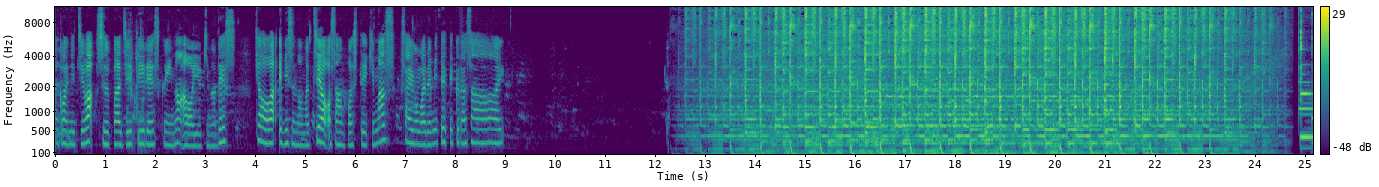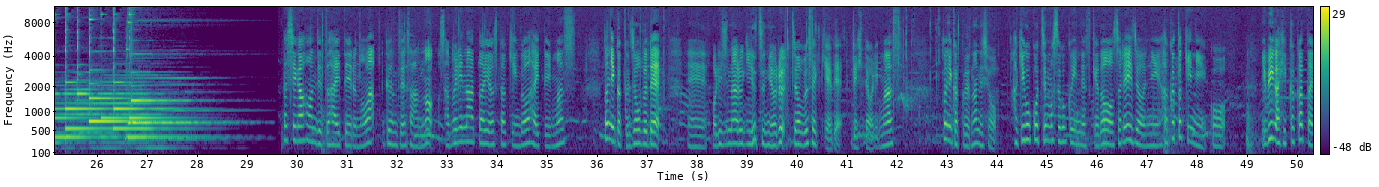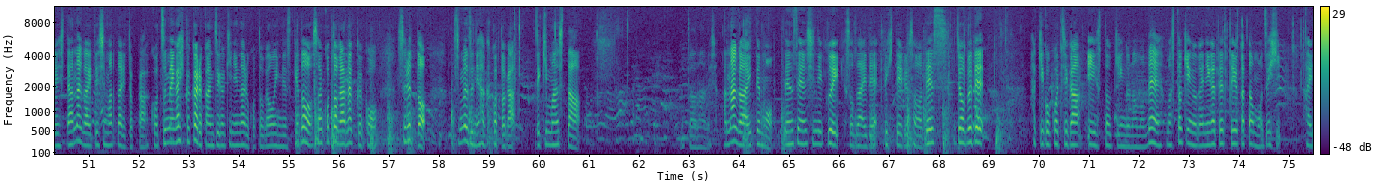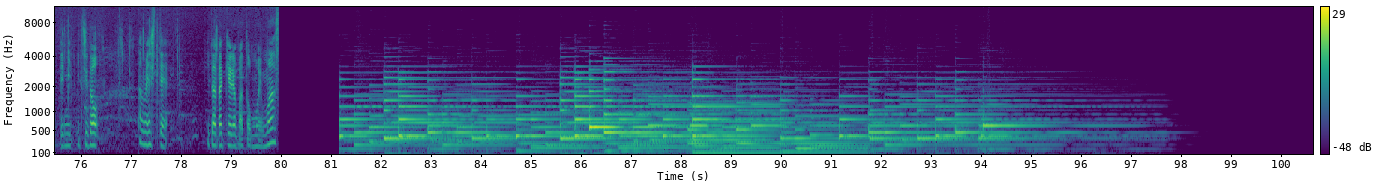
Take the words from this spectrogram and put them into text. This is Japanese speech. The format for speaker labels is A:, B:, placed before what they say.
A: んこんにちは。スーパー GT レースクイーンの青井ゆきのです。今日は恵比寿の街をお散歩していきます。最後まで見ててください。私が本日履いているのはグンゼさんのサブリナーというストッキングを履いています。とにかく丈夫で、えー、オリジナル技術による丈夫設計でできております。とにかく何でしょう履き心地もすごくいいんですけどそれ以上に履く時にこう指が引っかかったりして穴が開いてしまったりとかこう爪が引っかかる感じが気になることが多いんですけどそういうことがなくこうスルッとスムーズに履くことができました。あとは何でしょう。穴が開いても伝染しにくい素材でできているそうです。丈夫で履き心地がいいストッキングなので、まあ、ストッキングが苦手っていう方も是非履いてみ一度試していただければと思います。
